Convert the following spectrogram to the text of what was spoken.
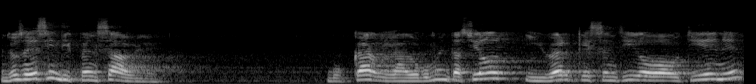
Entonces es indispensable buscar la documentación y ver qué sentido tiene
